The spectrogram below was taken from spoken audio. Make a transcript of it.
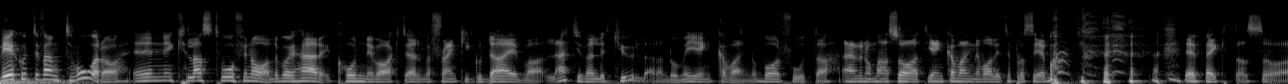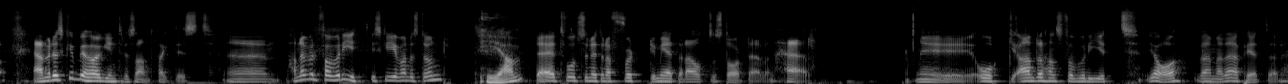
V75 2 då, en klass 2-final. Det var ju här Conny var aktuell med Frankie Godiva. Lät ju väldigt kul där ändå med jänkarvagn och barfota. Även om han sa att jänkarvagnen var lite placebo-effekt då, så. Ja men det ska bli högintressant faktiskt. Uh, han är väl favorit i skrivande stund. Ja. Det är 2140 meter autostart även här. Uh, och andrahandsfavorit, ja, vem är det Peter?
